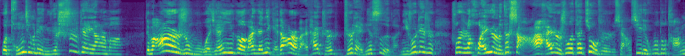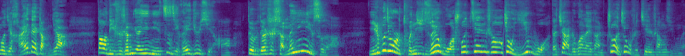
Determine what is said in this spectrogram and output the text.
我同情这个女角，是这样吗？对吧？二十五块钱一个，完人家给他二百，他还只只给人家四个。你说这是说是她怀孕了，她傻，还是说她就是想稀里糊涂扛过去，还在涨价？到底是什么原因？你自己可以去想，对不对？是什么意思啊？你这不就是囤积？所以我说奸商，就以我的价值观来看，这就是奸商行为。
